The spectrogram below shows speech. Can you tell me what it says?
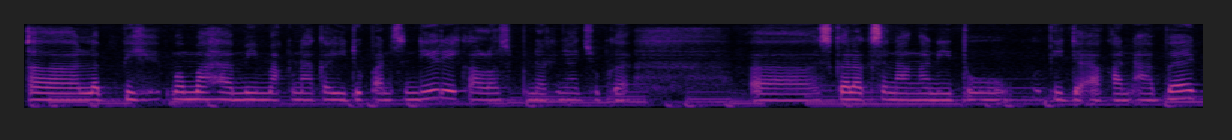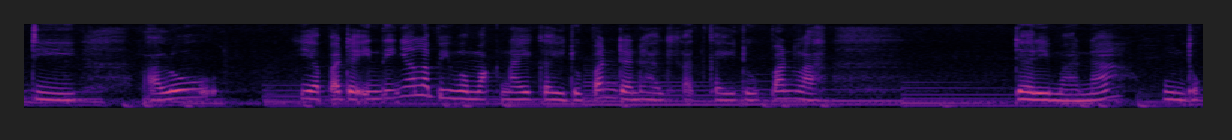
uh, lebih memahami makna kehidupan sendiri kalau sebenarnya juga uh, segala kesenangan itu tidak akan abadi. Lalu ya pada intinya lebih memaknai kehidupan dan hakikat kehidupan lah. Dari mana untuk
